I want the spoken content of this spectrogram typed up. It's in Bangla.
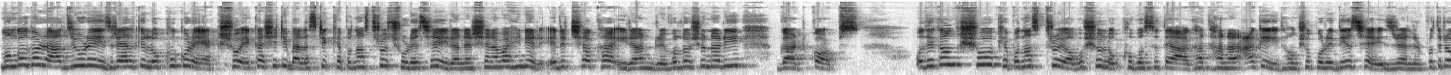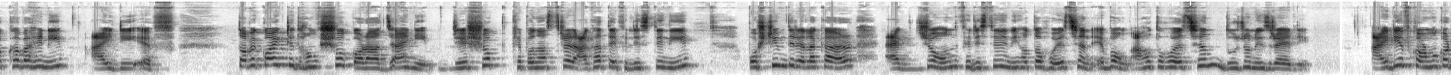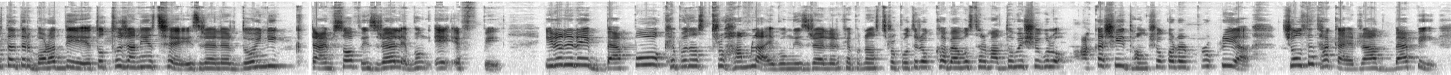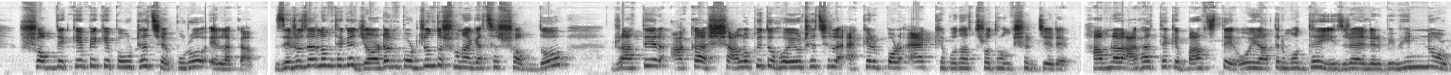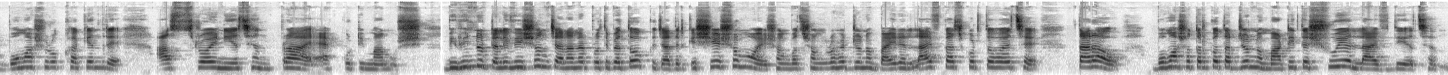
রাত জুড়ে ইসরায়েলকে লক্ষ্য করে একশো একাশিটি ব্যালিস্টিক ক্ষেপণাস্ত্র ছুড়েছে ইরানের সেনাবাহিনীর এডিট শাখা ইরান রেভলিউশনারি গার্ড কর্পস। অধিকাংশ ক্ষেপণাস্ত্রই অবশ্য লক্ষ্যবস্তুতে আঘাত হানার আগেই ধ্বংস করে দিয়েছে ইসরায়েলের প্রতিরক্ষা বাহিনী, আইডিএফ। তবে কয়েকটি ধ্বংস করা যায়নি। যেসব ক্ষেপণাস্ত্রের আঘাতে ফিলিস্তিনি পশ্চিম তীর এলাকার একজন ফিলিস্তিনি নিহত হয়েছেন এবং আহত হয়েছেন দুজন ইসরায়েলি। আইডিএফ কর্মকর্তাদের বরাত দিয়ে এ তথ্য জানিয়েছে ইসরায়েলের দৈনিক টাইমস অফ ইসরায়েল এবং এএফপি। ইরানের এই ব্যাপক ক্ষেপণাস্ত্র হামলা এবং ইসরায়েলের ক্ষেপণাস্ত্র প্রতিরক্ষা ব্যবস্থার মাধ্যমে সেগুলো আকাশেই ধ্বংস করার প্রক্রিয়া চলতে থাকায় রাত ব্যাপী শব্দে কেঁপে কেঁপে উঠেছে পুরো এলাকা। জেরুজালেম থেকে জর্ডান পর্যন্ত শোনা গেছে শব্দ। রাতের আকাশ আলোকিত হয়ে উঠেছিল একের পর এক ক্ষেপণাস্ত্র ধ্বংসের জেরে। হামলার আঘাত থেকে বাঁচতে ওই রাতের মধ্যেই ইসরায়েলের বিভিন্ন বোমা সুরক্ষা কেন্দ্রে আশ্রয় নিয়েছেন প্রায় এক কোটি মানুষ। বিভিন্ন টেলিভিশন চ্যানেলের প্রতিবেদক যাদেরকে সে সময় সংবাদ সংগ্রহের জন্য বাইরে লাইভ কাজ করতে হয়েছে, তারাও বোমা সতর্কতার জন্য মাটিতে শুয়ে লাইভ দিয়েছেন।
